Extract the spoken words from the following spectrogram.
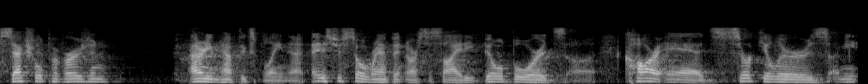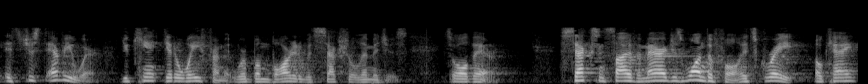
sexual perversion. I don't even have to explain that. It's just so rampant in our society. Billboards, uh, car ads, circulars. I mean, it's just everywhere. You can't get away from it. We're bombarded with sexual images. It's all there. Sex inside of a marriage is wonderful. It's great, okay?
